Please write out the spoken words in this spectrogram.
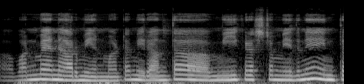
వన్ మ్యాన్ ఆర్మీ అనమాట మీరంతా మీ కష్టం మీదనే ఇంత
